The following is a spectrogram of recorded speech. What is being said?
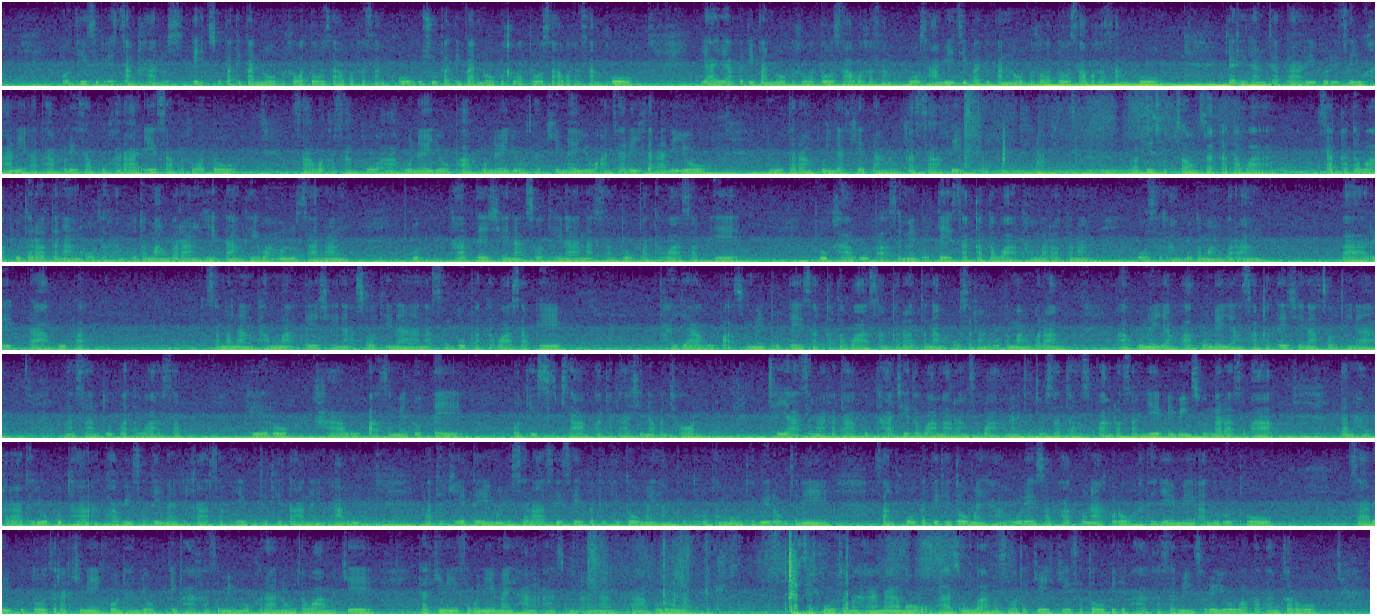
บทที่ 11 สังฆานุสติ สุปฏิปันโนภควโตสาวกสังโฆ อุชุปฏิปันโนภควโตสาวกสังโฆ ยายาปฏิปันโนภควโตสาวกสังโฆสามีจิปฏิปันโนภควโตสาวกสังโฆยะทิทางจัตตาริปุริสยุคานิอัฏฐาปุริสัพปุคาราเอสาภควโต สาวกสังโฆอาหูเนยโยปาหูเนยโยทักขิเนยโยอัญชรีกรณิโย อนุตรังปุญญเขตังโลกัสสาติบทที่ 12 สักกตวา สักกตวาพุทธรัตนังโอสถังอุตมังวรังหิตังเทวมนุสสานัง พุทธเตเชนะโสเทนานัสสันตุปัทวาสัเพ ทุกขาวุปะสเมนตุเตสักกตวาธรรมรัตนัง โอสถังอุตมังวรัง ปาริตาหูปะ สมนังธรรมะเตชนะโสตินานะสันตุปัตวาสเพพยาวุปสเมตุเตสักกตวาสังครัตนังโอสถังอุตมังวรัง อาหุเนยังปาหุเนยังสังคเตชนะโสตินานะสันตุปัตวาสัพเพโรคาวุปสเมตุเตบทที่ 13พระคาถาชินบัญชร ชยาสนากตาพุทธาเชตวามารังสวาหนังจตุสัจจาสปังรสังเยปิวิงสุนนราสภาตันหังกราทโยพุทธาอัฏฐาวิสตินายิกาสัพเพปฏิทิตาในหัง มัทเคเตมุนิสราสีเสปฏิทิโตไมหังพุทโธธรรมโมทวิโรจเน สังโฆปฏิทิโตไมหังอุเรสภคุณาโกโรหัตเยเมอนุรุโธสารีปุตโตจรัคคิเนโกนทันโยปิติภาคัสมิงโมคคราโนจวามะเกทัคคิเนสวเนไมหังอาสุงอนันทราหุโร สสโปจะมหานาโมอุภาสุวามโสตะเกเกสโตปิติภาคัสมิงสุริโยวะปะพังกโร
